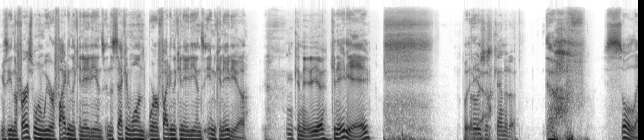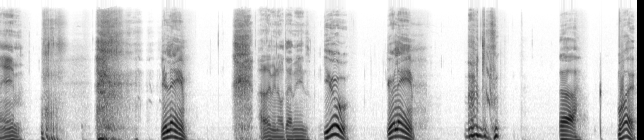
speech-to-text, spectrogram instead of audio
You see, in the first one, we were fighting the Canadians. In the second one, we're fighting the Canadians in Canada. In Canada, Canada, eh? But but it was yeah. just Canada. so lame. You're lame. I don't even know what that means. You, you're lame. Uh, what?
